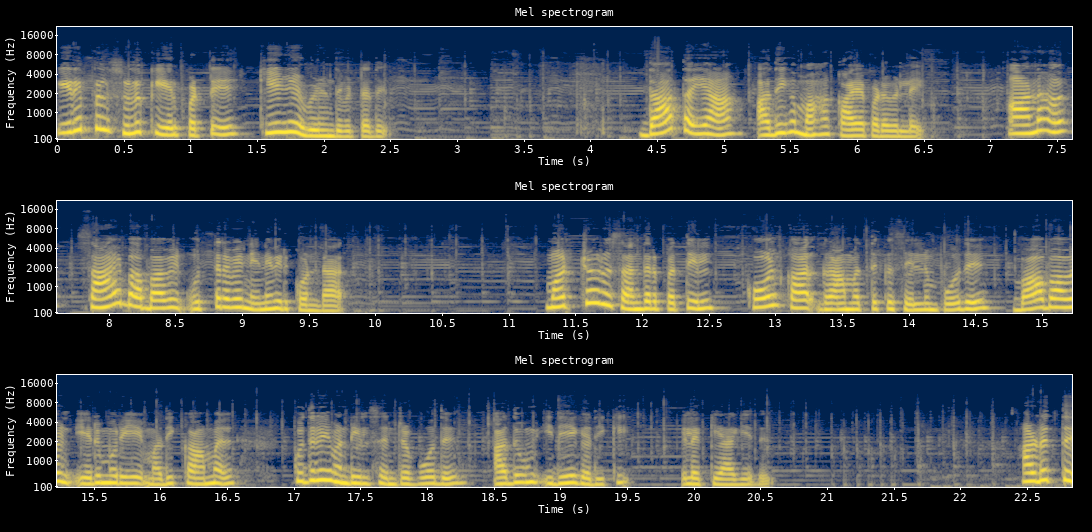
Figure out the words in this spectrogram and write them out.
இடுப்பில் சுளுக்கு ஏற்பட்டு கீழே விழுந்துவிட்டது தாத்தையா அதிகமாக காயப்படவில்லை. ஆனால் சாய்பாபாவின் உத்தரவை நினைவிற்கொண்டார் மற்றொரு சந்தர்ப்பத்தில் கோல்கார் கிராமத்துக்கு செல்லும் போது பாபாவின் எரிமுறையை மதிக்காமல் குதிரை வண்டியில் சென்றபோது அதுவும் இதே கதிக்கு இலக்கியாகியது. அடுத்து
